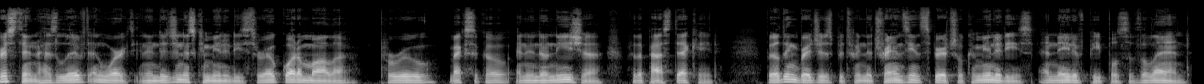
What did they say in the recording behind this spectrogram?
Kristen has lived and worked in indigenous communities throughout Guatemala, Peru, Mexico, and Indonesia for the past decade, building bridges between the transient spiritual communities and native peoples of the land.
